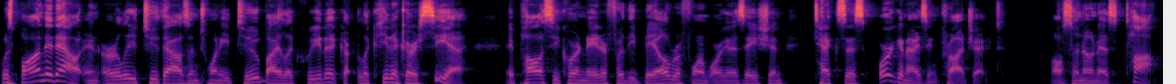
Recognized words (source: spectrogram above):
was bonded out in early 2022 by Laquita, Laquita Garcia, a policy coordinator for the bail reform organization Texas Organizing Project also known as TOP.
